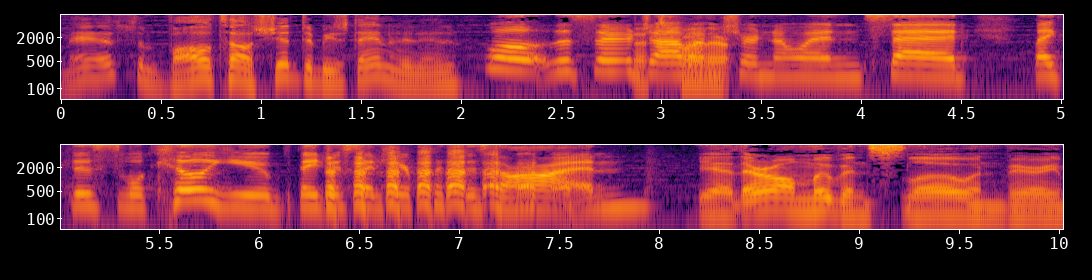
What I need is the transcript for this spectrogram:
Man, that's some volatile shit to be standing in. Well, that's their That's job. I'm they're- sure no one said like this will kill you, but they just said here, put this on. Yeah, they're all moving slow and very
